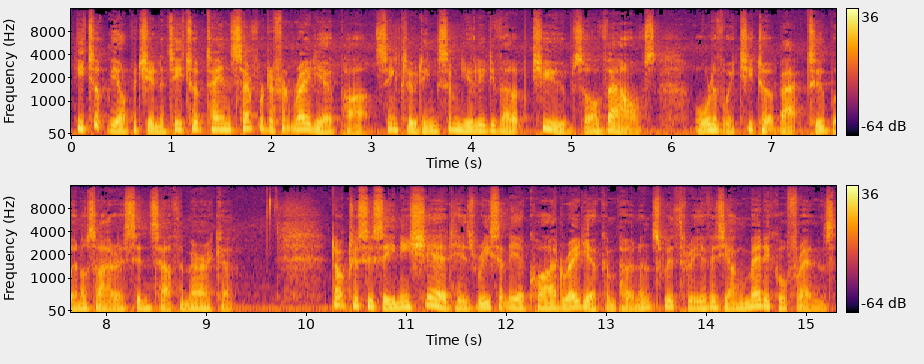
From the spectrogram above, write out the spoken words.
He took the opportunity to obtain several different radio parts, including some newly developed tubes or valves, all of which he took back to Buenos Aires in South America. Dr. Susini shared his recently acquired radio components with three of his young medical friends,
